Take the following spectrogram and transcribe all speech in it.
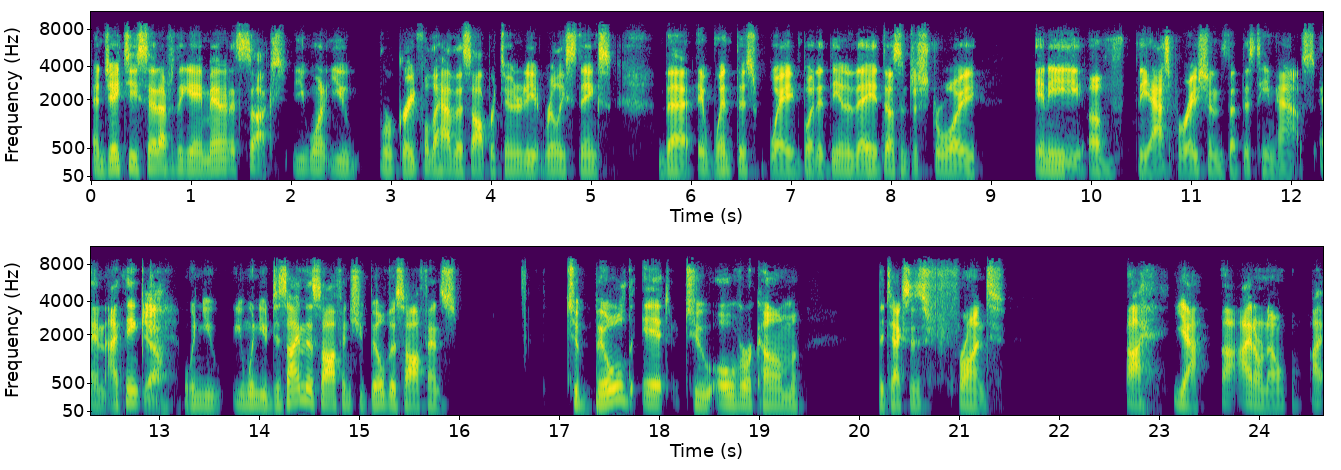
and JT said after the game, man, it sucks. You want you were grateful to have this opportunity. It really stinks that it went this way, but at the end of the day, it doesn't destroy any of the aspirations that this team has. And I think Yeah. when you, you when you design this offense, you build this offense to build it to overcome the Texas front. Uh yeah, I I don't know. I,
